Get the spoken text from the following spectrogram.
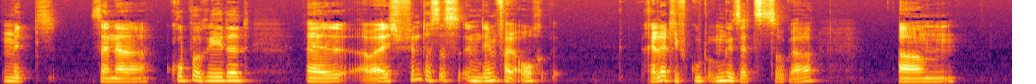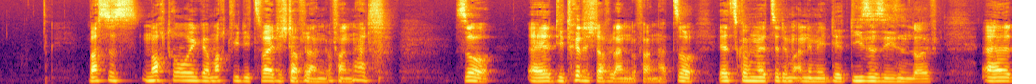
mit seiner Gruppe redet. Äh, aber ich finde, das ist in dem Fall auch relativ gut umgesetzt sogar. Ähm, was es noch trauriger macht, wie die zweite Staffel angefangen hat. So, äh, die dritte Staffel angefangen hat. So, jetzt kommen wir zu dem Anime, der diese Season läuft. Äh,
